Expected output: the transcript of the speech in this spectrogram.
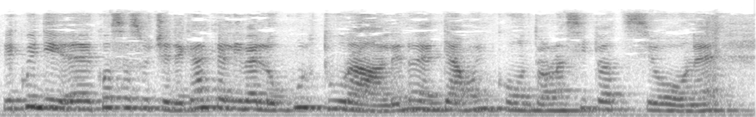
e quindi eh, cosa succede? Che anche a livello culturale noi andiamo incontro a una situazione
